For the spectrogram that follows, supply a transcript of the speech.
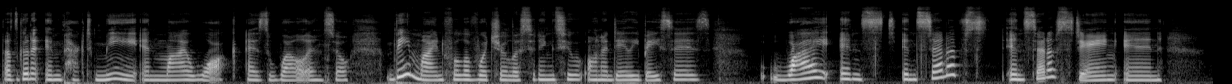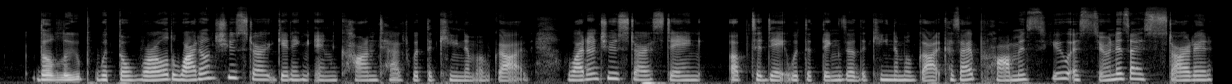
that's going to impact me in my walk as well. And so be mindful of what you're listening to on a daily basis. Why, in, instead of instead of staying in the loop with the world, why don't you start getting in contact with the kingdom of God? Why don't you start staying up to date with the things of the kingdom of God? Because I promise you, as soon as I started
